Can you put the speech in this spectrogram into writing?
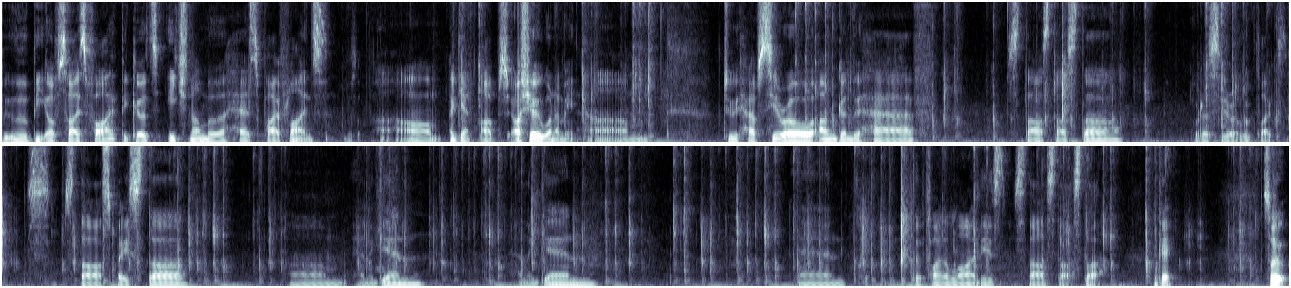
will be of size 5 because each number has 5 lines. Um, again, I'll, I'll, show you what I mean. Um, to have 0, I'm going to have star, star, star. What does 0 look like? Star, space, star. Um, and again, and again. And the final line is star, star, star. Okay, so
